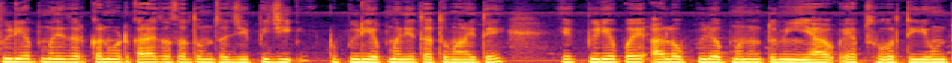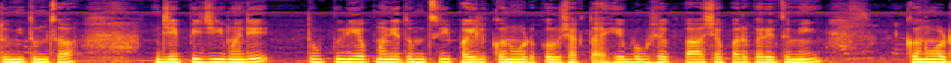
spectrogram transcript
पी डी एफमध्ये जर कन्वर्ट करायचा असेल तुमचा J P G to P D एफमध्ये तर तुम्हाला इथे एक पी डी एफ आहे. आलो पी डी एफ म्हणून तुम्ही या ॲप्सवरती येऊन तुम्ही तुमचा जे पी जीमध्ये टू पी डी एफमध्ये तुमची फाईल कन्वर्ट करू शकता. हे बघू शकता अशा प्रकारे तुम्ही कन्वर्ट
